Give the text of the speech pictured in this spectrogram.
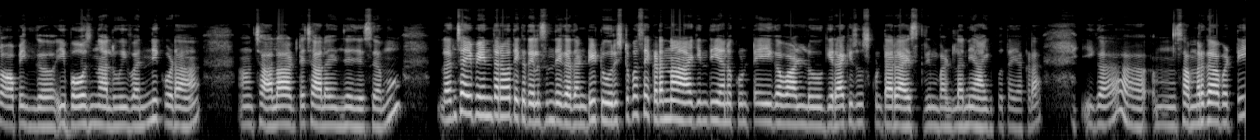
షాపింగ్ ఈ భోజనాలు ఇవన్నీ కూడా చాలా అంటే చాలా ఎంజాయ్ చేసాము. లంచ్ అయిపోయిన తర్వాత ఇక తెలిసిందే కదండి టూరిస్ట్ బస్ ఎక్కడన్నా ఆగింది అనుకుంటే ఇక వాళ్ళు గిరాకీ చూసుకుంటారు ఐస్ క్రీమ్ బండ్లన్నీ ఆగిపోతాయి అక్కడ. ఇక సమ్మర్ కాబట్టి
